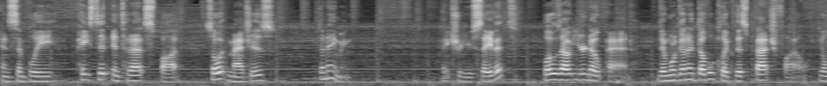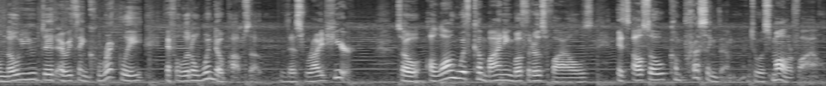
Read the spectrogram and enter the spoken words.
and simply paste it into that spot so it matches the naming. Make sure you save it close out your notepad. Then we're going to double click this batch file. You'll know you did everything correctly if a little window pops up. This right here. So along with combining both of those files, it's also compressing them into a smaller file.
